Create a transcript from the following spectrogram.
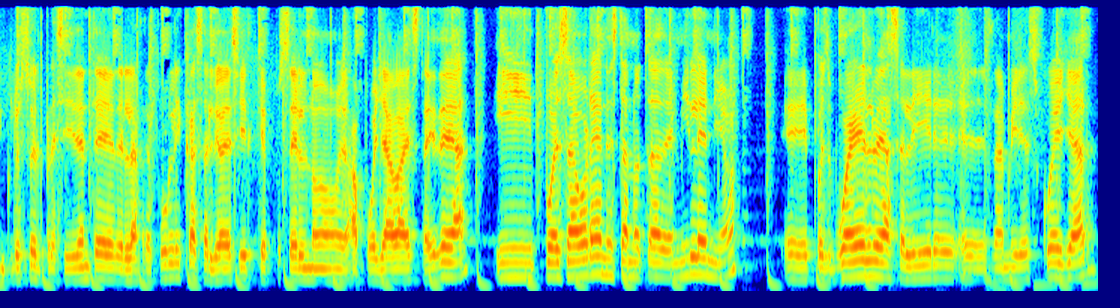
incluso el presidente de la República salió a decir que pues él no apoyaba esta idea. Y pues ahora en esta nota de Milenio eh, pues vuelve a salir eh, Ramírez Cuellar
